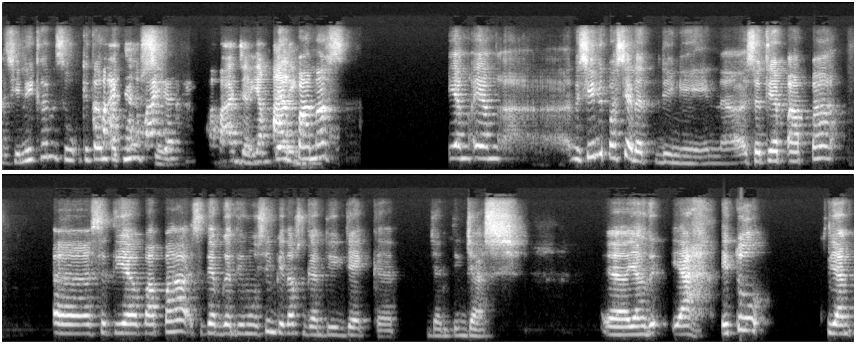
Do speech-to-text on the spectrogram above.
di sini kan kita empat musim. Apa aja? apa aja yang paling yang panas yang yang di sini pasti ada dingin. Setiap apa uh, setiap apa setiap ganti musim kita harus ganti jaket ganti jas. Uh, yang ya itu yang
